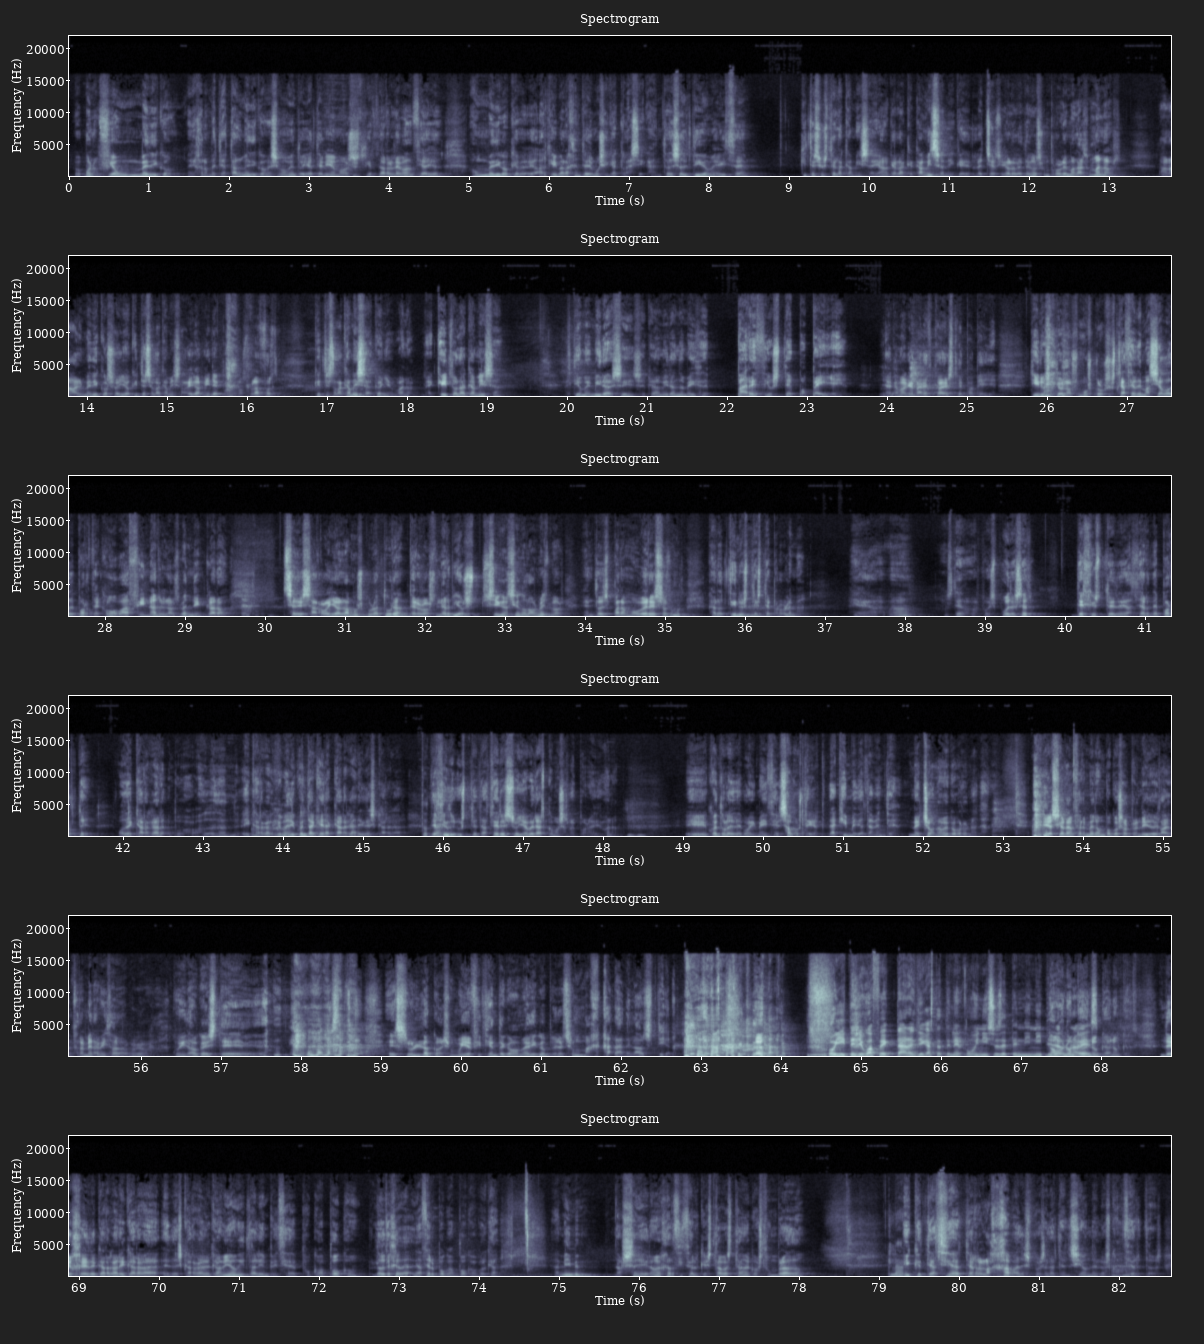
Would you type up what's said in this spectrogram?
bueno, fui a un médico, me dijeron, vete a tal médico, en ese momento ya teníamos cierta relevancia, ya, a un médico que, al que iba la gente de música clásica. Entonces el tío me dice, quítese usted la camisa. Y que la camisa ni que leches, yo lo que tengo es un problema, las manos. No, no, el médico soy yo, quítese la camisa. Oiga, mire, los brazos, quítese la camisa, coño. Bueno, me quito la camisa, el tío me mira así, se queda mirando y me dice, parece usted Popeye. Ya como que parezca este Popeye tiene usted unos músculos, usted hace demasiado deporte, ¿cómo va a afinar en los bending? Claro, se desarrolla la musculatura, pero los nervios siguen siendo los mismos. Entonces, para mover esos músculos, claro, tiene usted este problema. ah, pues puede ser. Deje usted de hacer deporte o de cargar y cargar. Yo me di cuenta que era cargar y descargar. Deje usted de hacer eso y ya verás cómo se repone. bueno, ¿y cuánto le debo? Y me dice, salga usted de aquí inmediatamente. Me echó, no me cobró nada. Y así a la enfermera un poco sorprendido y la enfermera me hizo, cuidado que este, este, es un loco, es muy eficiente como médico, pero es un majara de la hostia. Oye, ¿te llegó a afectar? ¿Llegaste a tener como inicios de tendinitis no, alguna nunca, vez? nunca, nunca. Dejé de cargar y cargar, eh, descargar el camión y tal, y empecé poco a poco. Lo dejé de hacer poco a poco, porque a, mí, no sé, era un ejercicio al que estabas tan acostumbrado y que te hacía, te relajaba después de la tensión de los conciertos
